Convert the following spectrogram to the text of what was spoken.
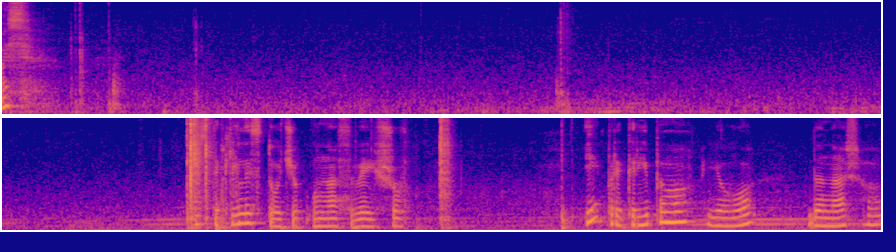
Ось. Ось такий листочок у нас вийшов. І прикріпимо його до, нашого,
